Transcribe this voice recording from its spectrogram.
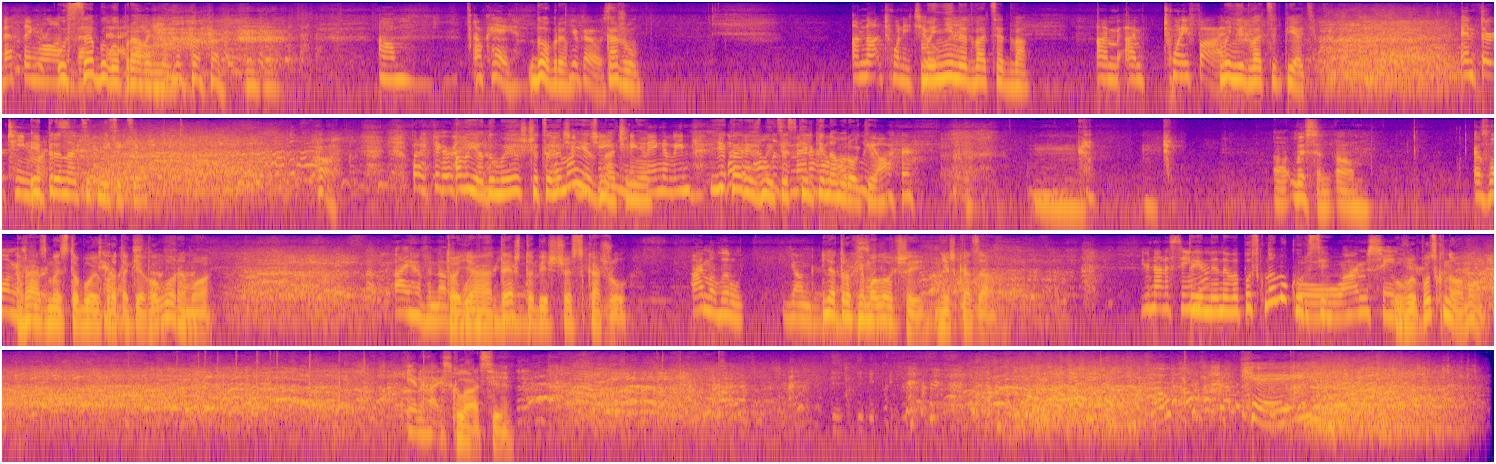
Nothing wrong усе було правильно. Um, okay, Добре, Here goes. кажу, I'm not 22. мені не 22, I'm, I'm 25 мені 25 and 13 і months. 13 місяців. Але я думаю, що це не має значення. Яка різниця, скільки нам років? Раз ми з тобою про таке говоримо, uh, I have another то я теж тобі щось скажу. I'm a little younger. Я трохи молодший, ніж казав. Ти не на випускному курсі? Oh, У випускному school. класі.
